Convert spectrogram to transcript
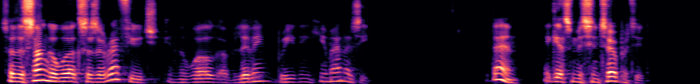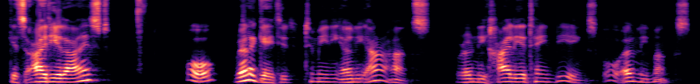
So the Sangha works as a refuge in the world of living, breathing humanity. But then it gets misinterpreted gets idealized or relegated to meaning only arahants, or only highly attained beings, or only monks.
